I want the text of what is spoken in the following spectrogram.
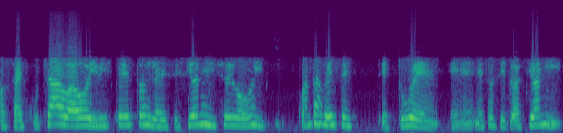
o sea, escuchaba hoy, viste, esto de las decisiones y yo digo, uy, ¿cuántas veces estuve en esa situación y,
